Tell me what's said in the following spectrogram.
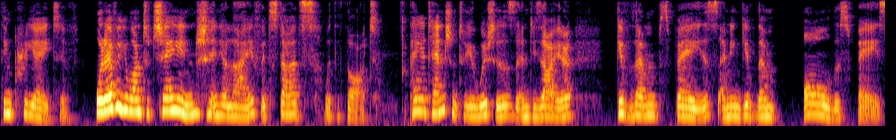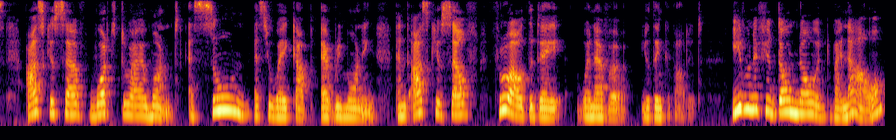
think creative. Whatever you want to change in your life, it starts with the thought. Pay attention to your wishes and desire, give them space. I mean, give them all the space. Ask yourself, what do I want as soon as you wake up every morning? And ask yourself throughout the day whenever you think about it. Even if you don't know it by now,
